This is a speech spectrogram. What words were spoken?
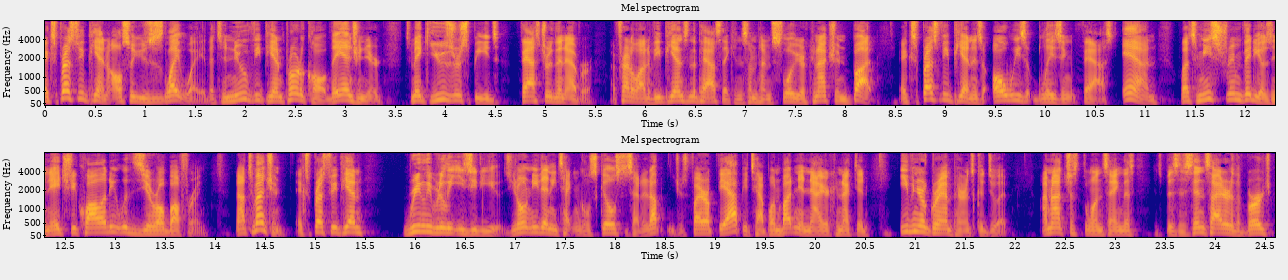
ExpressVPN also uses Lightway. That's a new VPN protocol they engineered to make user speeds faster than ever. I've tried a lot of VPNs in the past. They can sometimes slow your connection, but ExpressVPN is always blazing fast and lets me stream videos in HD quality with zero buffering. Not to mention, ExpressVPN Really, really easy to use. You don't need any technical skills to set it up. You just fire up the app, you tap one button, and now you're connected. Even your grandparents could do it. I'm not just the one saying this. It's Business Insider, The Verge, a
